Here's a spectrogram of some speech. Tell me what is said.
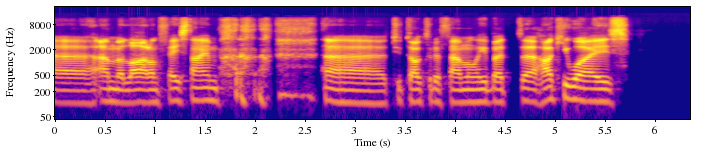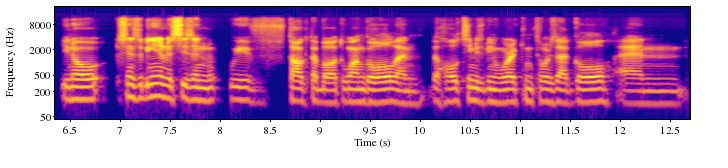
uh, I'm a lot on FaceTime uh, to talk to the family. But uh, hockey wise, you know, since the beginning of the season, we've talked about one goal, and the whole team has been working towards that goal. And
